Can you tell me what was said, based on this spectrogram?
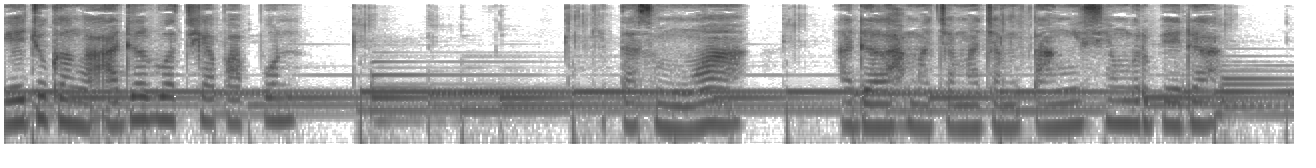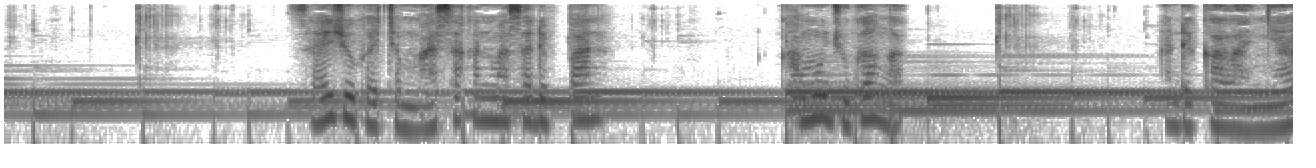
dia juga gak adil buat siapa pun. Kita semua adalah macam-macam tangis yang berbeda. Saya juga cemas akan masa depan. Kamu juga nggak? Ada kalanya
